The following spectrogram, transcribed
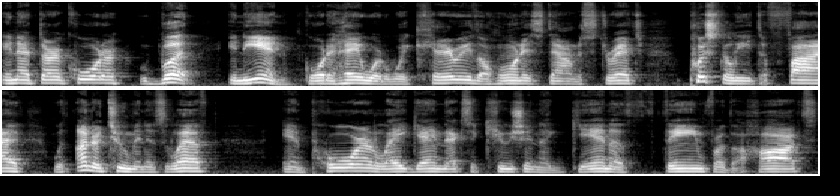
in that third quarter, but in the end, Gordon Hayward would carry the Hornets down the stretch, push the lead to five with under two minutes left, and poor late game execution again a theme for the Hawks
